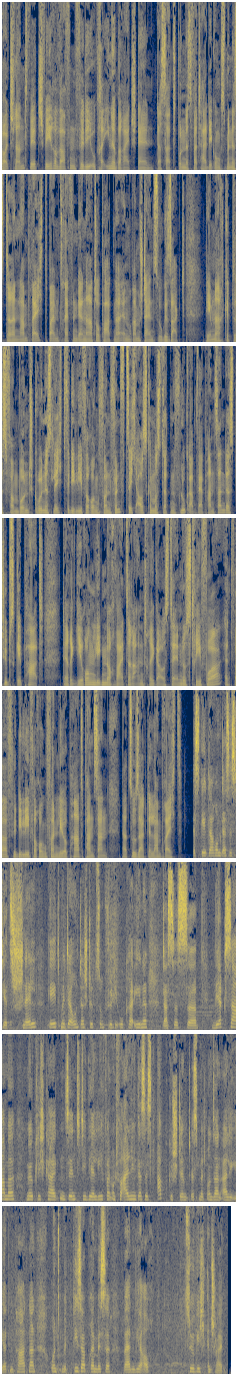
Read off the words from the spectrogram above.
Deutschland wird schwere Waffen für die Ukraine bereitstellen. Das hat Bundesverteidigungsministerin Lamprecht beim Treffen der NATO-Partner in Rammstein zugesagt. Demnach gibt es vom Bund grünes Licht für die Lieferung von 50 ausgemusterten Flugabwehrpanzern des Typs Gepard. Der Regierung liegen noch weitere Anträge aus der Industrie vor, etwa für die Lieferung von Leopard-Panzern. Dazu sagte Lamprecht, es geht darum, dass es jetzt schnell geht mit der Unterstützung für die Ukraine, dass es äh, wirksame Möglichkeiten sind, die wir liefern und vor allen Dingen, dass es abgestimmt ist mit unseren alliierten Partnern. Und mit dieser Prämisse werden wir auch zügig entscheiden.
